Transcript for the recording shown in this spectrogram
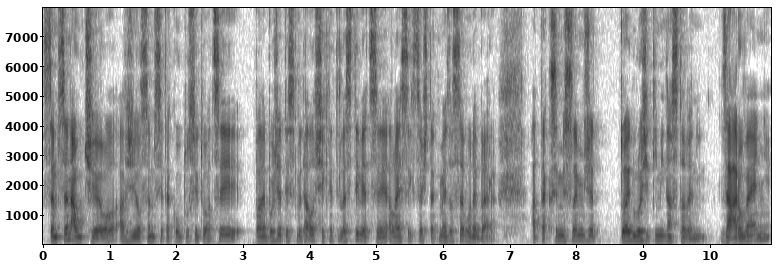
jsem se naučil a vžil jsem si takovou tu situaci, pane bože, ty jsi mi dal všechny tyhle ty věci, ale jestli chceš, tak mi je zase odeber. A tak si myslím, že to je důležité mít nastavený. Zároveň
